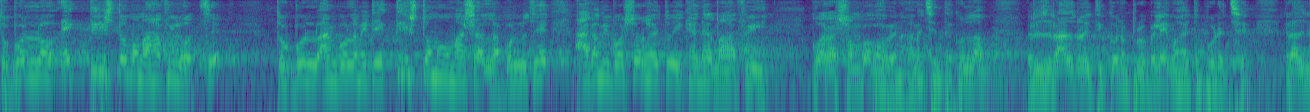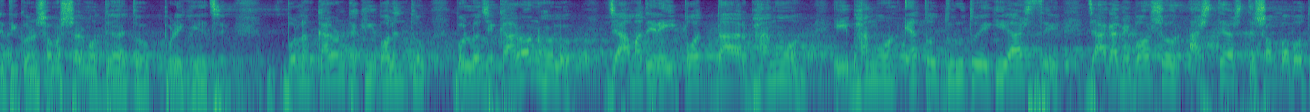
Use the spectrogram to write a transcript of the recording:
তো বলল, একত্রিশতম মাহফিল হচ্ছে। তো বলল, আমি বললাম, এটা একত্রিশতম মাসাল্লাহ বলল যে, আগামী বছর হয়তো এখানে আর মাহফিল করা সম্ভব হবে না। আমি চিন্তা করলাম রাজনৈতিক কোনো প্রবলেম হয়তো পড়েছে, রাজনৈতিক কোনো সমস্যার মধ্যে হয়তো পড়ে গিয়েছে। বললাম, কারণটা কি বলেন তো? বলল যে, কারণ হলো যে আমাদের এই পদ্মার ভাঙন, এই ভাঙন এত দ্রুত এগিয়ে আসছে যে আগামী বছর আস্তে আস্তে সম্ভবত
